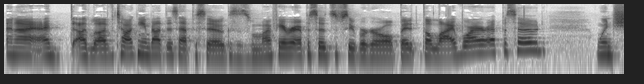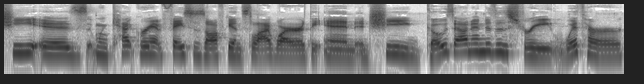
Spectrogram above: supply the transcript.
and I, I, I love talking about this episode because it's one of my favorite episodes of Supergirl. But the Livewire episode, when she is when Cat Grant faces off against Livewire at the end, and she goes out into the street with her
